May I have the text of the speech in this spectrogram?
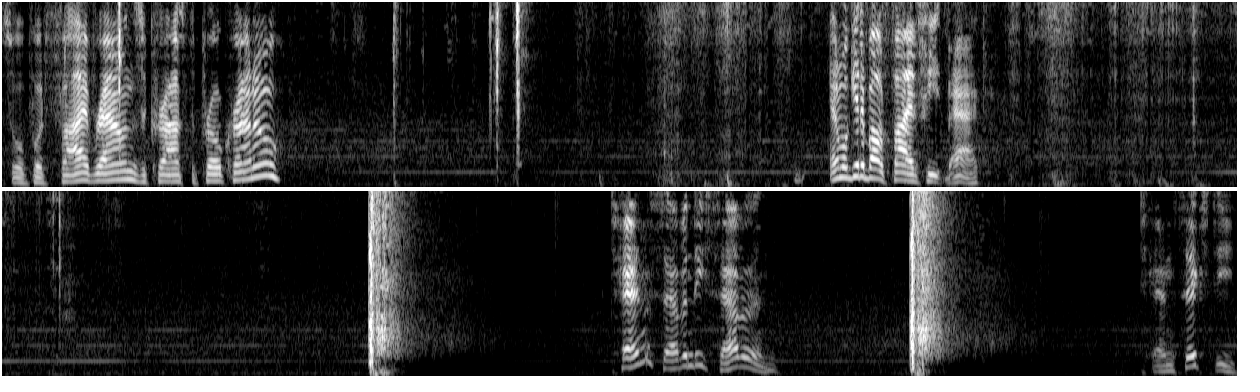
So we'll put five rounds across the Pro Chrono. And we'll get about five feet back. Ten seventy seven. Ten sixty.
